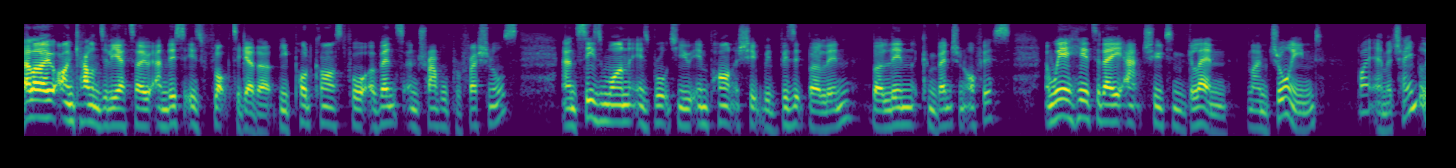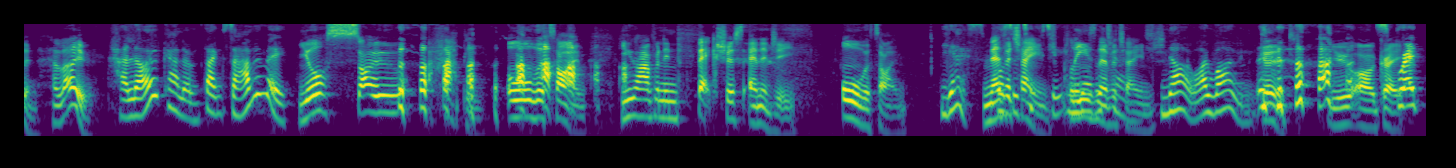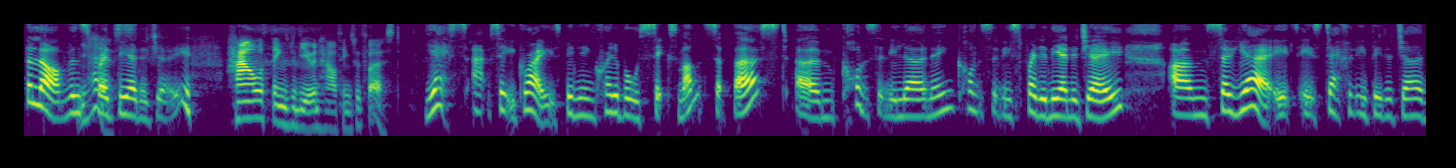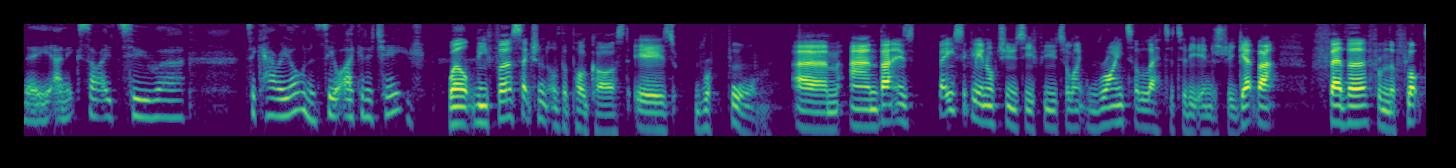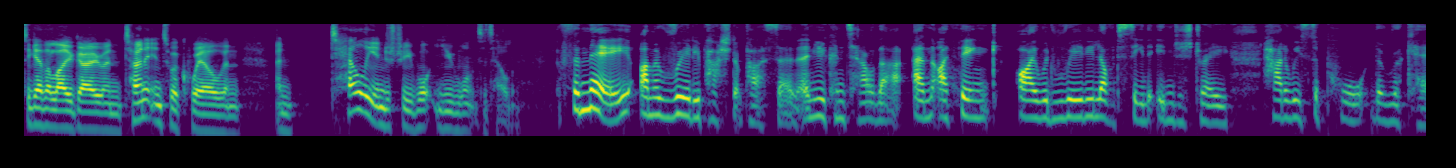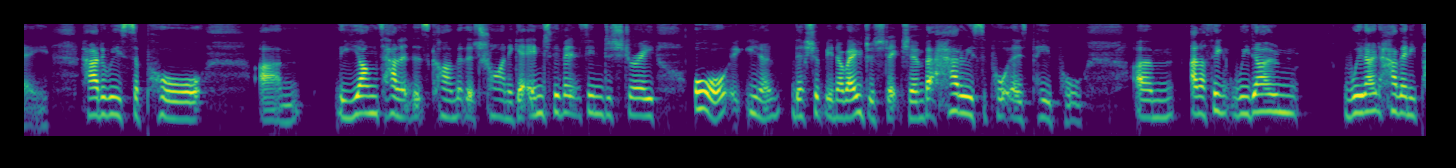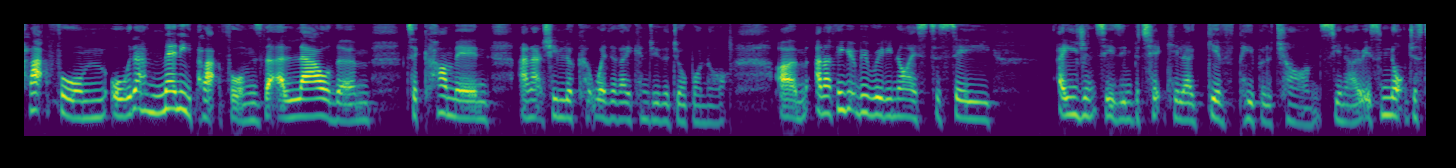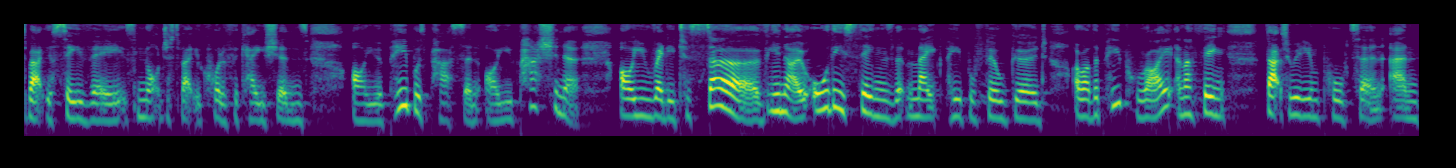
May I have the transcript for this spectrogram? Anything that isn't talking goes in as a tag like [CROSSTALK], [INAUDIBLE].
Hello, I'm Callum Dilietto, and this is Flock Together, the podcast for events and travel professionals. And season one is brought to you in partnership with Visit Berlin, Berlin Convention Office. And we're here today at Chewton Glen, and I'm joined by Emma Chamberlain. Hello. Hello, Callum. Thanks for having me. You're so [LAUGHS] happy all the time. You have an infectious energy all the time. Yes. Never change. Please never change. No, I won't. Good. You are [LAUGHS] great. spread the love and spread the energy. How are things with you and how are things with First? Yes, absolutely great. It's been an incredible six months at first, um, constantly learning, constantly spreading the energy. Um, so yeah, it's it's definitely been a journey, and excited to uh, to carry on and see what I can achieve. Well, the first section of the podcast is reform. Um, and that is basically an opportunity for you to like write a letter to the industry, get that feather from the Flock Together logo and turn it into a quill and, and tell the industry what you want to tell them. for me, I'm a really passionate person, and you can tell that. And I think I would really love to see the industry. How do we support the rookie? How do we support um, the young talent that's come that's trying to get into the events industry? Or, you know, there should be no age restriction, but how do we support those people? Um, and I think we don't we don't have any platform or we don't have many platforms that allow them to come in and actually look at whether they can do the job or not. Um, and I think it would be really nice to see agencies in particular give people a chance. You know, it's not just about your CV, it's not just about your qualifications. Are you a people's person? Are you passionate? Are you ready to serve? You know, all these things that make people feel good are other people, right? And I think that's really important. And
